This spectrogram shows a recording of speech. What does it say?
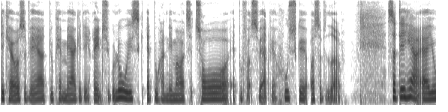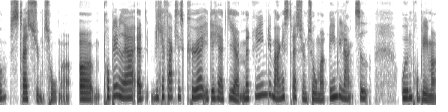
Det kan også være, at du kan mærke det rent psykologisk, at du har nemmere til tårer, at du får svært ved at huske osv. Så det her er jo stresssymptomer. Og problemet er, at vi kan faktisk køre i det her gear med rimelig mange stresssymptomer rimelig lang tid uden problemer.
